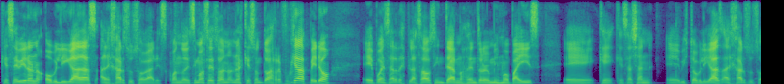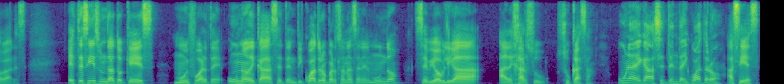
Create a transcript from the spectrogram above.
que se vieron obligadas a dejar sus hogares. Cuando decimos eso, no, es que son todas refugiadas, pero eh, pueden ser desplazados internos dentro del mismo país eh, que, se hayan eh, visto obligadas a dejar sus hogares. Este sí es un dato que es muy fuerte. Uno de cada 74 personas en el mundo se vio obligada a dejar su, su casa. ¿Una de cada 74? Así es.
